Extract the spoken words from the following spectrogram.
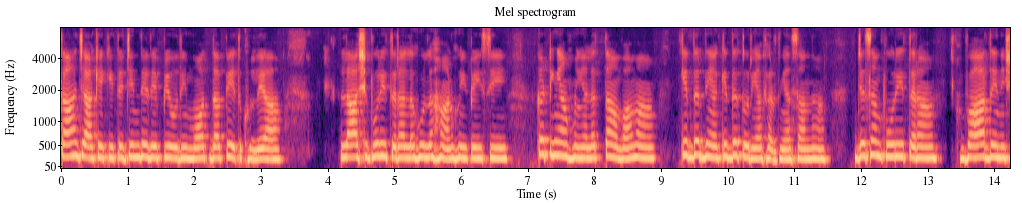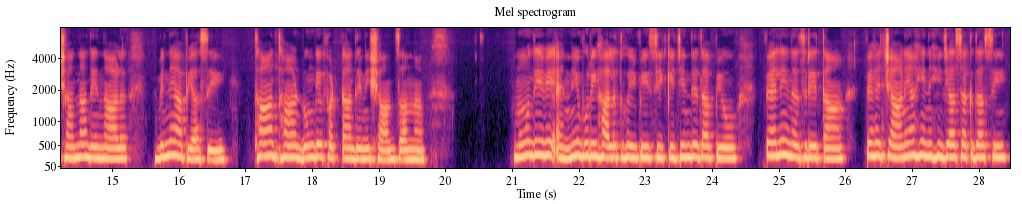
ਤਾਂ ਜਾ ਕੇ ਕਿਤੇ ਜਿੰਦੇ ਦੇ ਪਿਓ ਦੀ ਮੌਤ ਦਾ ਭੇਤ ਖੁੱਲਿਆ ਲਾਸ਼ ਪੂਰੀ ਤਰ੍ਹਾਂ ਲਹੂ ਲਹਾਨ ਹੋਈ ਪਈ ਸੀ। ਕਟੀਆਂ ਹੋਈਆਂ ਲੱਤਾਂ, ਬਾਹਾਂ ਕਿੱਧਰ ਦੀਆਂ ਕਿੱਧਰ ਤੁਰੀਆਂ ਫਿਰਦੀਆਂ ਸਨ। ਜਿਸਮ ਪੂਰੀ ਤਰ੍ਹਾਂ ਵਾਰ ਦੇ ਨਿਸ਼ਾਨਾਂ ਦੇ ਨਾਲ ਵਿੰਨਿਆ ਪਿਆ ਸੀ। ਥਾਂ ਥਾਂ ਡੂੰਘੇ ਫੱਟਾਂ ਦੇ ਨਿਸ਼ਾਨ ਸਨ। ਮੂੰਹ ਦੀ ਵੀ ਇੰਨੀ ਬੁਰੀ ਹਾਲਤ ਹੋਈ ਪਈ ਸੀ ਕਿ ਜਿੰਦੇ ਦਾ ਪਿਓ ਪਹਿਲੀ ਨਜ਼ਰੇ ਤਾਂ ਪਹਿਚਾਣਿਆ ਹੀ ਨਹੀਂ ਜਾ ਸਕਦਾ ਸੀ।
